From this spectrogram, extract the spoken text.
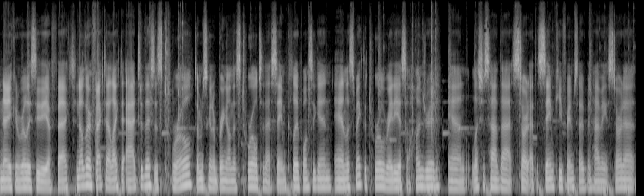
now you can really see the effect. Another effect I like to add to this is twirl. So I'm just going to bring on this twirl to that same clip once again. And let's make the twirl radius 100. And let's just have that start at the same keyframes that I've been having it start at.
